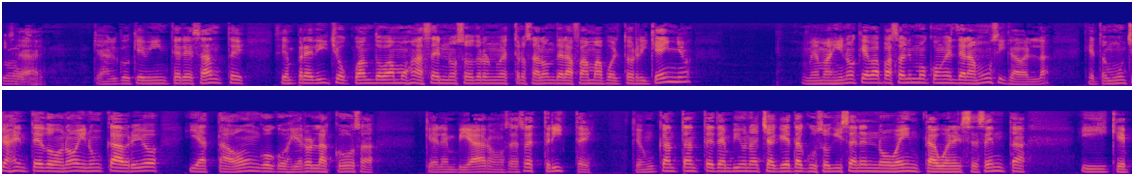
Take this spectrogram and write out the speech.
O sea, que es algo que bien interesante. Siempre he dicho, ¿cuándo vamos a hacer nosotros nuestro Salón de la Fama puertorriqueño? Me imagino que va a pasar lo mismo con el de la música, ¿verdad? Que mucha gente donó y nunca abrió y hasta hongo cogieron las cosas que le enviaron. O sea, eso es triste. Que un cantante te envíe una chaqueta que usó quizá en el 90 o en el 60 y que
